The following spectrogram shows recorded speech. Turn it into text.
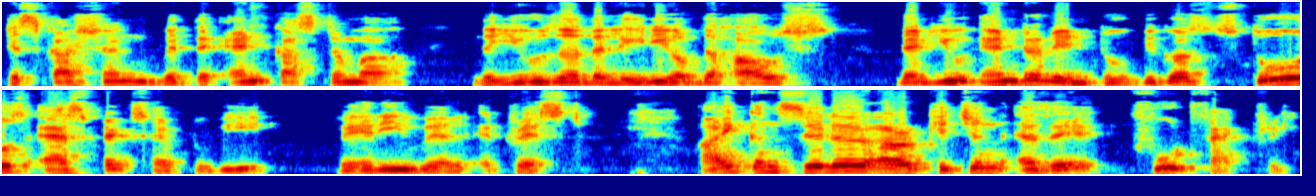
discussion with the end customer, the user, the lady of the house, that you enter into because those aspects have to be very well addressed. I consider our kitchen as a food factory.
